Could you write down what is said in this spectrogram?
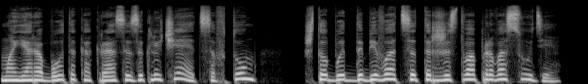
Моя работа как раз и заключается в том, чтобы добиваться торжества правосудия,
